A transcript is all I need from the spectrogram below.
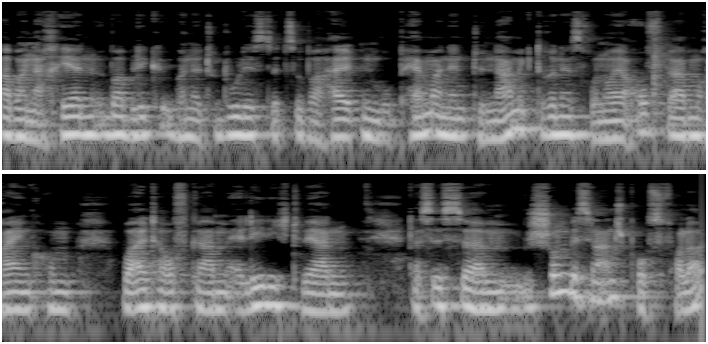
aber nachher einen Überblick über eine To-Do-Liste zu behalten, wo permanent Dynamik drin ist, wo neue Aufgaben reinkommen, wo alte Aufgaben erledigt werden, das ist ähm, schon ein bisschen anspruchsvoller.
